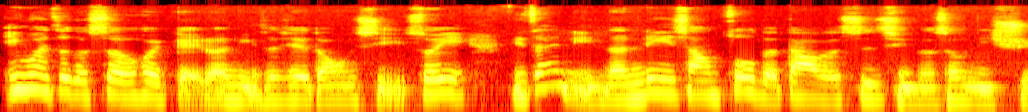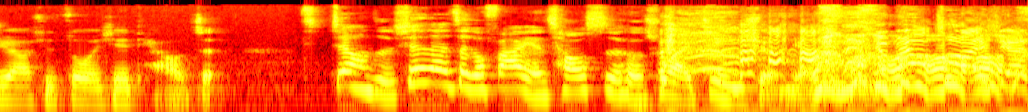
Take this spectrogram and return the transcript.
因为这个社会给了你这些东西，所以你在你能力上做得到的事情的时候，你需要去做一些调整。这样子，现在这个发言超适合出来竞选的，有没有出来选？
